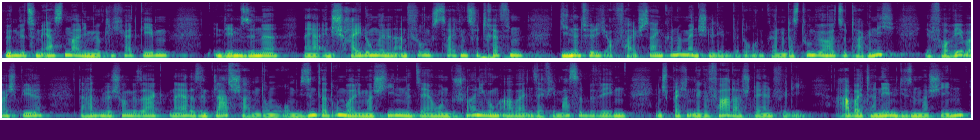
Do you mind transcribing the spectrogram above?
würden wir zum ersten Mal die Möglichkeit geben, in dem Sinne, naja, Entscheidungen in Anführungszeichen zu treffen, die natürlich auch falsch sein können und Menschenleben bedrohen können. Und das tun wir heutzutage nicht. Ihr VW-Beispiel, da hatten wir schon gesagt, naja, da sind Glasscheiben drumherum. Die sind da drum, weil die Maschinen mit sehr hohen Beschleunigungen arbeiten, sehr viel Masse bewegen, entsprechend eine Gefahr darstellen für die Arbeiter neben diesen Maschinen.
